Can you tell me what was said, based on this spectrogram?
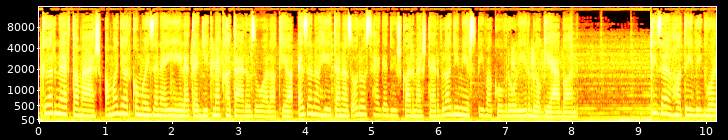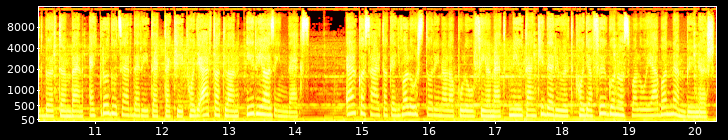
Körner Tamás, a magyar komoly zenei élet egyik meghatározó alakja, ezen a héten az orosz hegedűs karmester Vladimir Spivakovról ír blogjában. 16 évig volt börtönben, egy producer derítette ki, hogy ártatlan, írja az Index. Elkaszáltak egy valós sztorin alapuló filmet, miután kiderült, hogy a főgonosz valójában nem bűnös.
